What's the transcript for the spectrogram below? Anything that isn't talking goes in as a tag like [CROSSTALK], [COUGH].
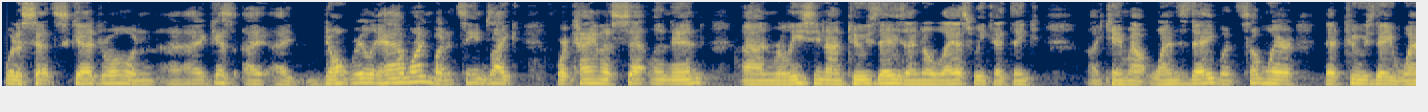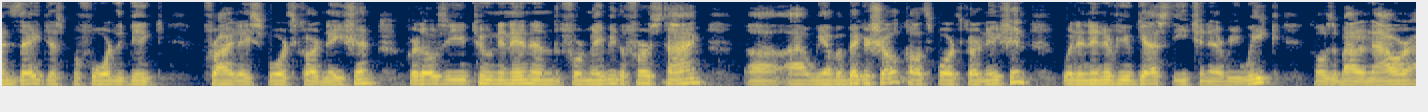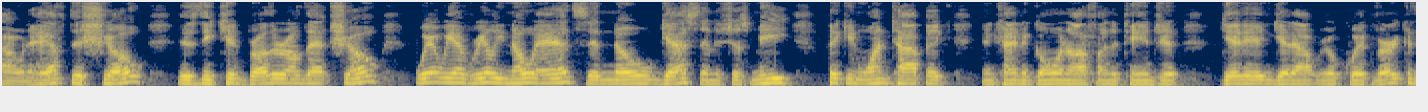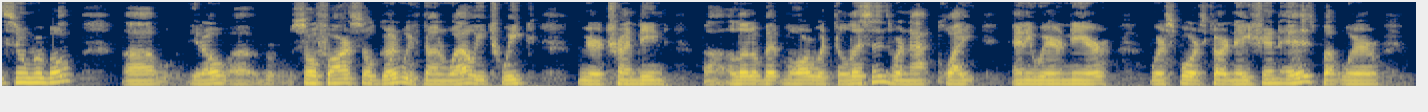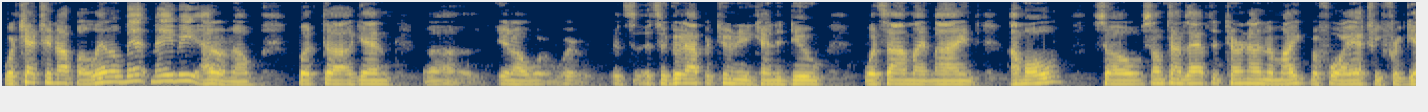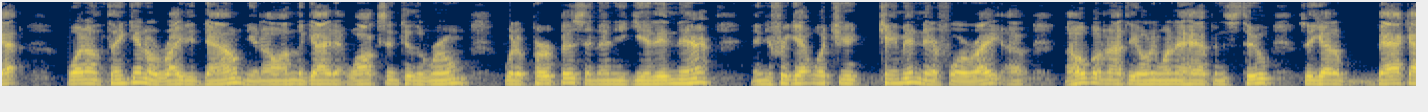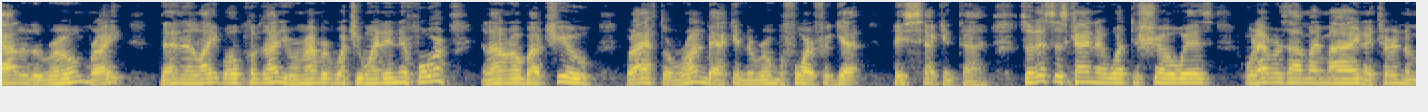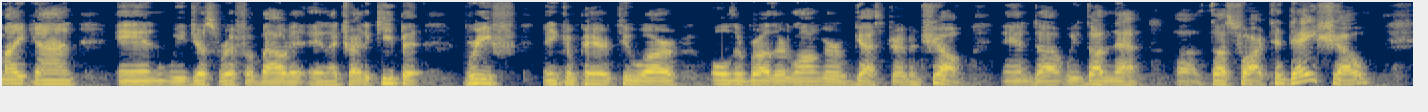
with a set schedule. And I guess I, I don't really have one, but it seems like we're kind of settling in on releasing on Tuesdays. I know last week, I think I came out Wednesday, but somewhere that Tuesday, Wednesday, just before the big Friday Sports Card Nation. For those of you tuning in and for maybe the first time, uh, we have a bigger show called Sports Card Nation with an interview guest each and every week. Goes about an hour, hour and a half. This show is the kid brother of that show where we have really no ads and no guests, and it's just me picking one topic and kind of going off on a tangent. Get in, get out real quick. Very consumable. Uh, you know, uh, so far so good. We've done well each week. We are trending uh, a little bit more with the listens. We're not quite anywhere near where Sports Card Nation is, but we're we're catching up a little bit, maybe. I don't know, but uh, again, uh, you know, we're, we're it's it's a good opportunity to kind of do what's on my mind. I'm old, so sometimes I have to turn on the mic before I actually forget what I'm thinking or write it down. You know, I'm the guy that walks into the room with a purpose and then you get in there and you forget what you came in there for, right? I, I hope I'm not the only one that happens to. So you got to back out of the room, right? Then the light bulb comes on. You remembered what you went in there for. And I don't know about you, but I have to run back in the room before I forget a second time. So this is kind of what the show is. Whatever's on my mind, I turn the mic on and we just riff about it. And I try to keep it brief and compared to our older brother, longer guest driven show. And uh, we've done that uh, thus far. Today's show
